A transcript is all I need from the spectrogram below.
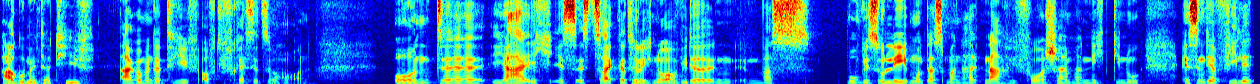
argumentativ argumentativ auf die Fresse zu hauen. Und äh, ja, ich, es, es zeigt natürlich nur auch wieder, in, in was, wo wir so leben und dass man halt nach wie vor scheinbar nicht genug. Es sind ja viele,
